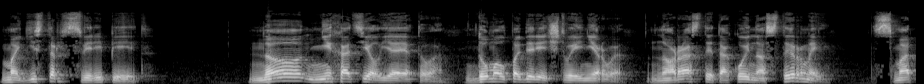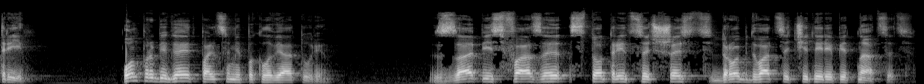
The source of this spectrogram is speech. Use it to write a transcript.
Магистр свирепеет. Но не хотел я этого. Думал поберечь твои нервы. Но раз ты такой настырный, смотри. Он пробегает пальцами по клавиатуре. Запись фазы 136 дробь 2415.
